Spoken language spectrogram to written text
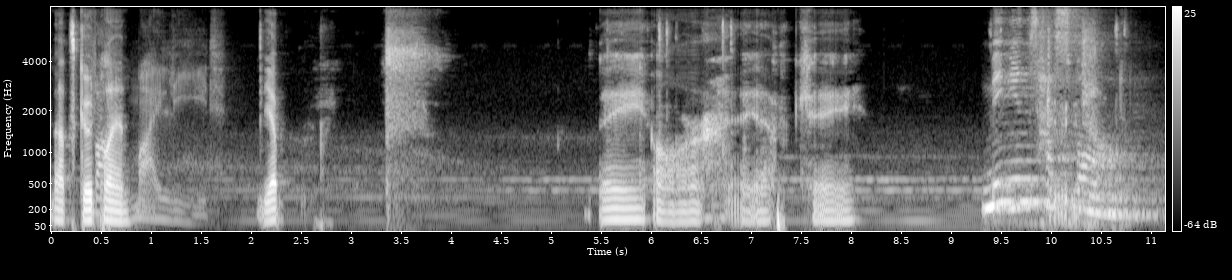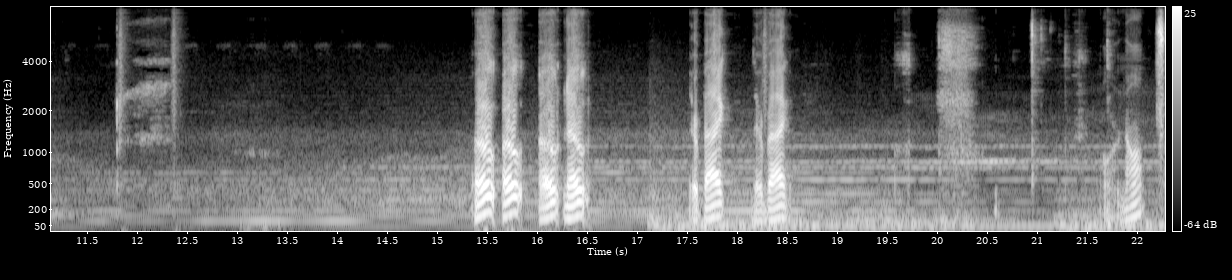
That's good Follow playing. My lead. Yep. They are AFK. Minions have spawned. Oh, oh, oh, no. They're back, they're back. Or not.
